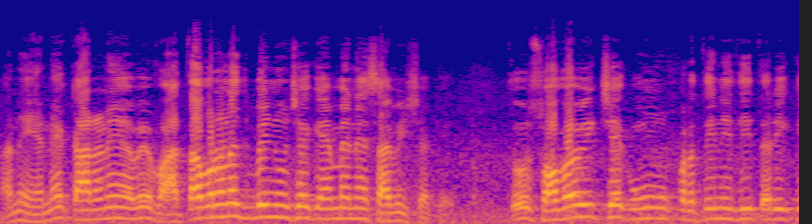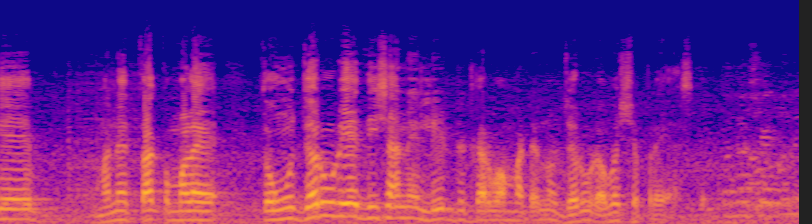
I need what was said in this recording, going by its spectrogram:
અને એને કારણે હવે વાતાવરણ જ બન્યું છે કે એમએનએસ આવી શકે. તો સ્વાભાવિક છે કે હું પ્રતિનિધિ તરીકે મને તક મળે, તો હું જરૂર એ દિશાને લીડ કરવા માટેનો જરૂર અવશ્ય પ્રયાસ કરું.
